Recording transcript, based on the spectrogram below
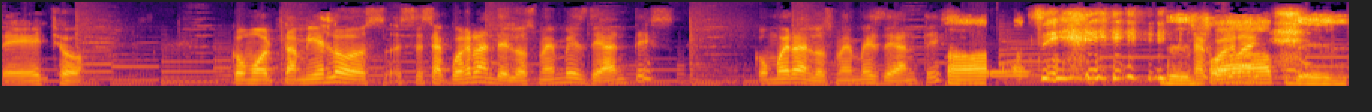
De hecho, como también los, ¿se acuerdan de los memes de antes? ¿Cómo eran los memes de antes? Ah, Sí. del ¿Se acuerdan? FAP, del.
